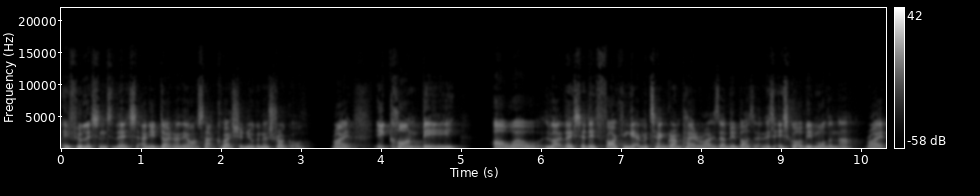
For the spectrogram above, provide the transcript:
If you're listening to this and you don't know the answer to that question, you're going to struggle right? It can't be, oh, well, like they said, if I can get him a 10 grand pay rise, they'll be buzzing. It's, it's got to be more than that, right?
